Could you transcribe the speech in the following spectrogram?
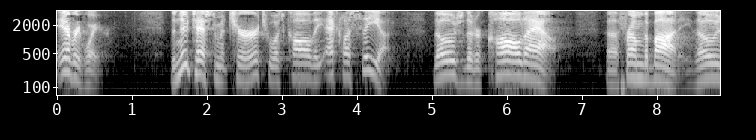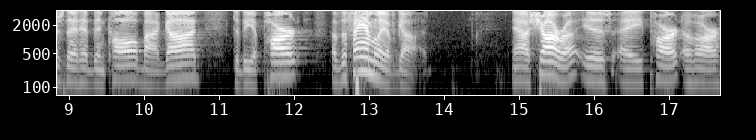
everywhere. The New Testament church was called the ecclesia, those that are called out uh, from the body, those that have been called by God to be a part of the family of God. Now, Shara is a part of our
